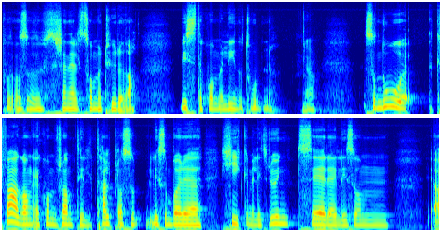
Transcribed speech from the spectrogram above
på, altså generelt sommerturer, da. Hvis det kommer lyn og torden. Ja. Så nå, hver gang jeg kommer fram til teltplass, så liksom bare kikker meg litt rundt, ser jeg liksom ja,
